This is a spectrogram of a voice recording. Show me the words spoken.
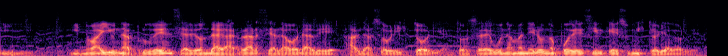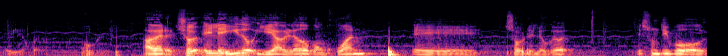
y, y no hay una prudencia de dónde agarrarse a la hora de hablar sobre historia. Entonces, de alguna manera uno puede decir que es un historiador de, de videojuegos. A ver, yo he leído y he hablado con Juan eh, sobre lo que es un tipo,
